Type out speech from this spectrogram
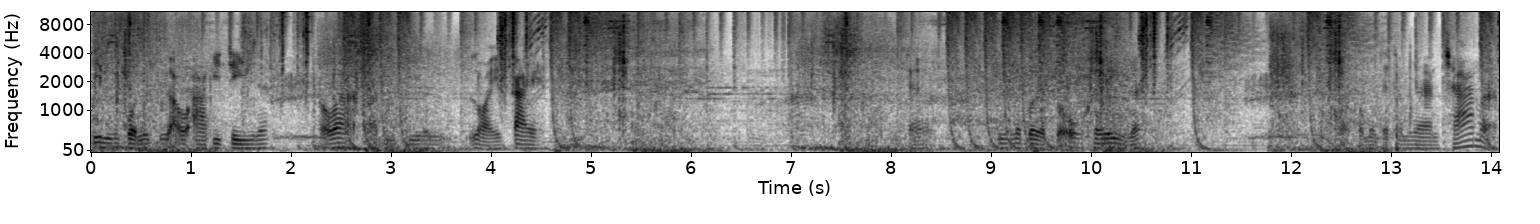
ที่ลุงพลก็คือเอา RPG นะ เพราะว่า RPG มันหลอยไกลแต่มีระเบิดก็โอเคอยู่นะแต่มันจะทำงานช้ามาก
